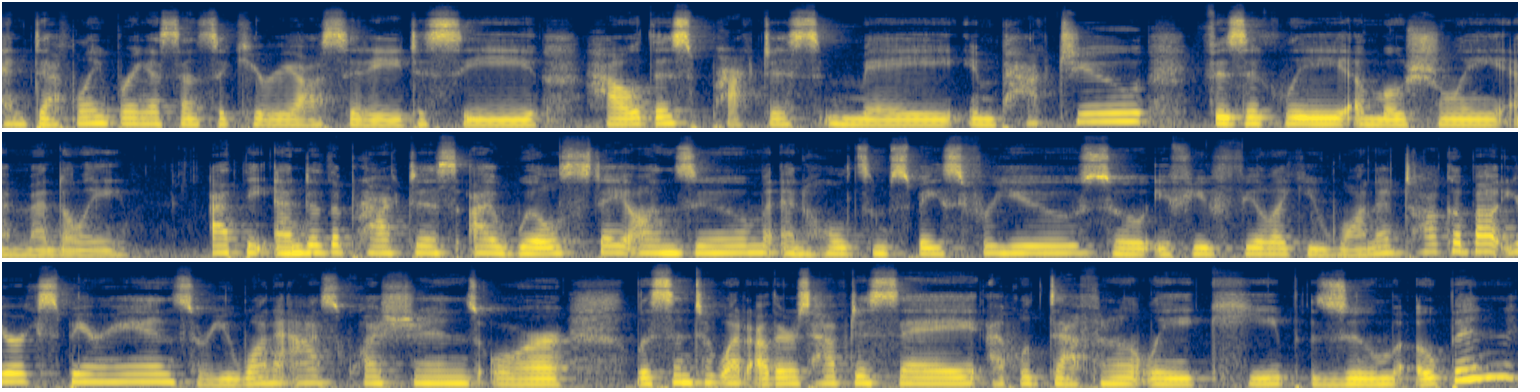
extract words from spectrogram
and definitely bring a sense of curiosity to see how this practice may impact you physically, emotionally, and mentally. At the end of the practice, I will stay on Zoom and hold some space for you. So if you feel like you want to talk about your experience or you want to ask questions or listen to what others have to say, I will definitely keep Zoom open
